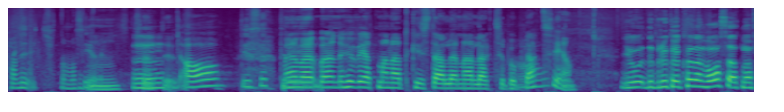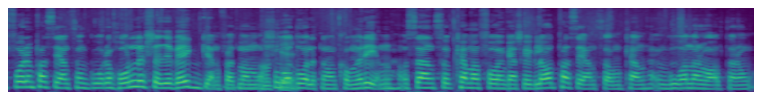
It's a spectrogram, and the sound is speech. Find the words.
panik när man ser Mm, det. att det... Ja, det sätter... Men, vad- hur vet man att kristallen har lagt sig på plats igen? Jo, det brukar kunna vara så att man får en patient som går och håller sig i väggen för att man mår Okej. så dåligt när man kommer in. Och sen så kan man få en ganska glad patient som kan gå normalt när de,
